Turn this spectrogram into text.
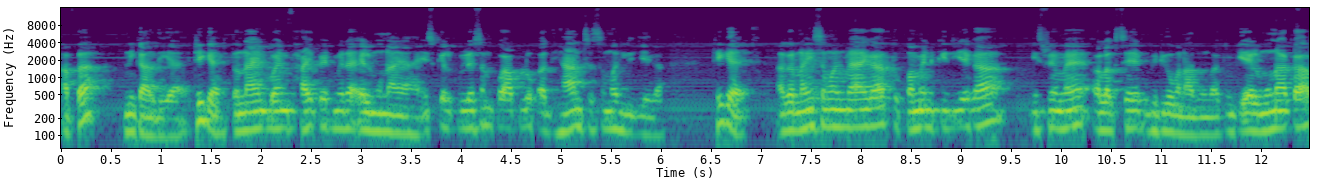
आपका निकाल दिया है। ठीक है? तो नाइन पॉइंट फाइव एट मेरा एलमुन आया है। इस कैलकुलेशन को आप लोग ध्यान से समझ लीजिएगा। ठीक है? अगर नहीं समझ में आएगा तो कमेंट कीजिएगा। इसमें मैं अलग से वीडियो बना दूँगा, क्योंकि एलमुना का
